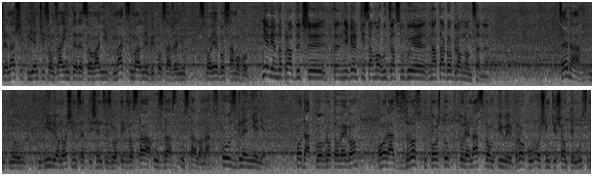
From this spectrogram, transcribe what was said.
że nasi klienci są zainteresowani w maksymalnym wyposażeniu swojego samochodu. Nie wiem doprawdy, czy ten niewielki samochód zasługuje na tak ogromną cenę. Cena no, 1 800 tysięcy złotych została ustalona z uwzględnieniem podatku obrotowego oraz wzrostu kosztów, które nastąpiły w roku 88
